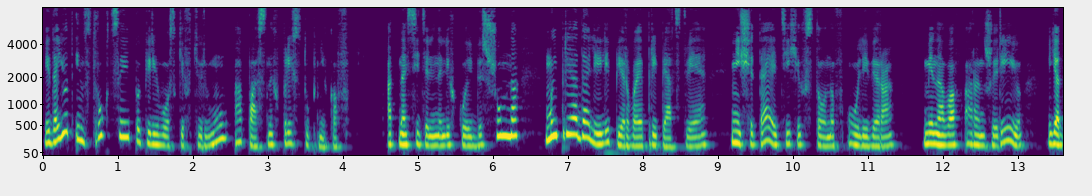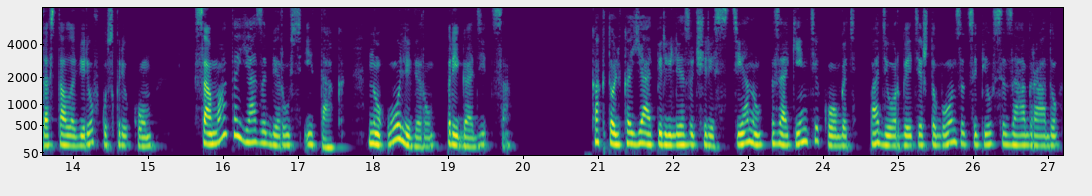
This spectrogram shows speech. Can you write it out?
и дает инструкции по перевозке в тюрьму опасных преступников. Относительно легко и бесшумно мы преодолели первое препятствие, не считая тихих стонов Оливера. Миновав оранжерею, я достала веревку с крюком. Сама-то я заберусь и так, но Оливеру пригодится. Как только я перелезу через стену, закиньте коготь, подергайте, чтобы он зацепился за ограду,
